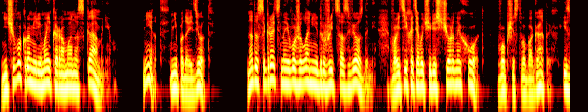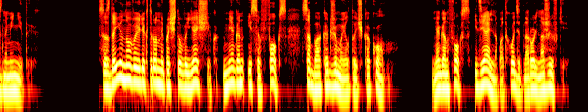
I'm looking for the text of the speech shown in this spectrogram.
Ничего, кроме ремейка романа с камнем. Нет, не подойдет. Надо сыграть на его желании дружить со звездами, войти хотя бы через черный ход в общество богатых и знаменитых. Создаю новый электронный почтовый ящик Megan Fox собака gmail.com. Меган Фокс идеально подходит на роль наживки.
